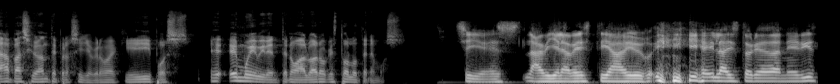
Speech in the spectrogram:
apasionante, pero sí, yo creo que aquí pues es muy evidente, ¿no, Álvaro? Que esto lo tenemos. Sí, es La Bella y la Bestia y, la historia de Daenerys,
